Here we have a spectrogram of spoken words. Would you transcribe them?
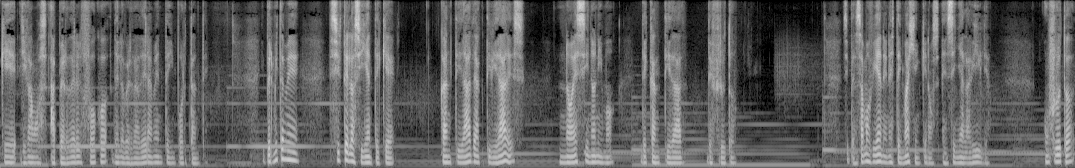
que llegamos a perder el foco de lo verdaderamente importante. Y permítame decirte lo siguiente, que cantidad de actividades no es sinónimo de cantidad de fruto. Si pensamos bien en esta imagen que nos enseña la Biblia, un fruto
